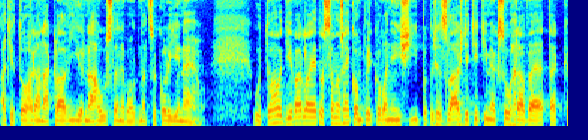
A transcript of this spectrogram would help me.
ať je to hra na klavír, na housle nebo na cokoliv jiného. U toho divadla je to samozřejmě komplikovanější, protože zvlášť děti tím, jak jsou hravé, tak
